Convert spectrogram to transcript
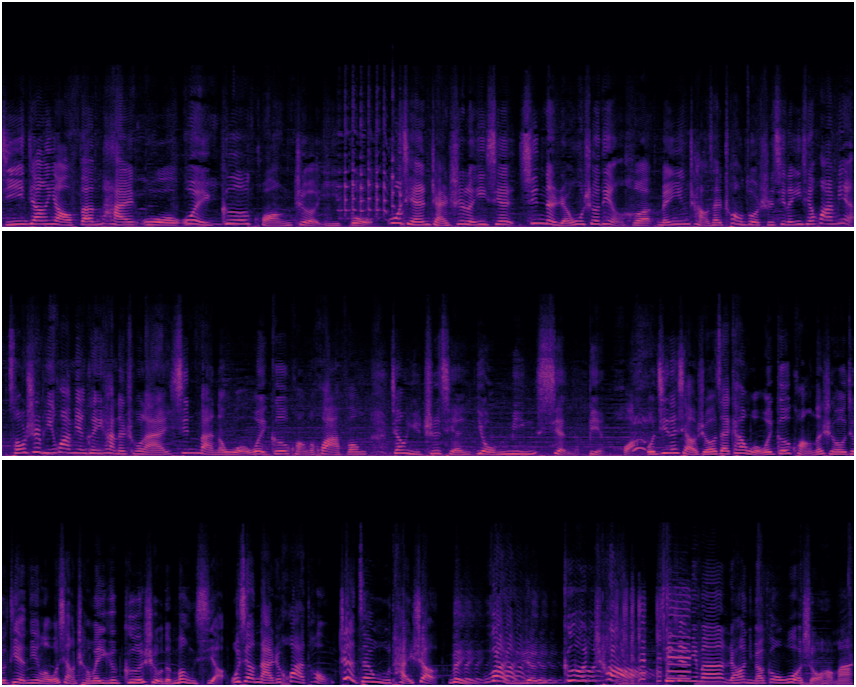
即将要翻拍《我为歌狂》这一部。目前展示了一些新的人物设定和美影厂在创作时期的一些画面。从视频画面可以看得出来，新版的《我为歌狂》的画风将与之前有明显的变化。我记得小时候在看《我为歌狂》的时候，就奠定了我想成为一个歌手的梦想。我想拿着话筒站在舞台上为万人歌唱。谢谢你们，然后你们要跟我握手好吗？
